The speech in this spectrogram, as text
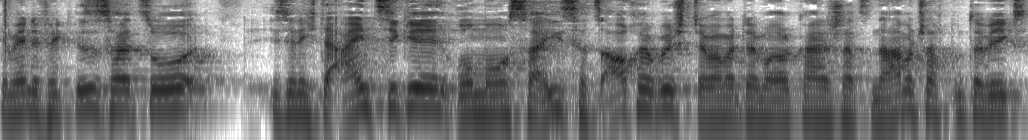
im Endeffekt ist es halt so, ist ja nicht der einzige. Roman Saiz hat's auch erwischt, der war mit der marokkanischen Nationalmannschaft unterwegs.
